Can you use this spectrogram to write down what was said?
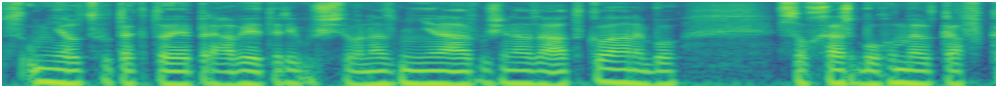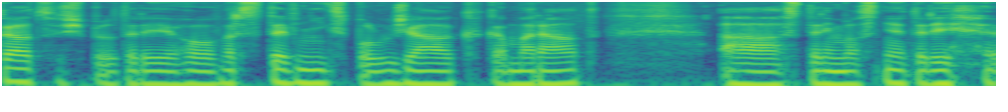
z umělců, tak to je právě tedy už ona zmíněná Růžena Zátková nebo sochař Bohumil Kavka, což byl tedy jeho vrstevník, spolužák, kamarád a s kterým vlastně tedy eh,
